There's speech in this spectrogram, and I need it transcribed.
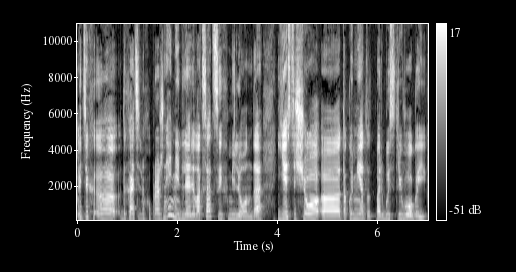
Этих э, дыхательных упражнений для релаксации их миллион, да. Есть еще э, такой метод борьбы с тревогой,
